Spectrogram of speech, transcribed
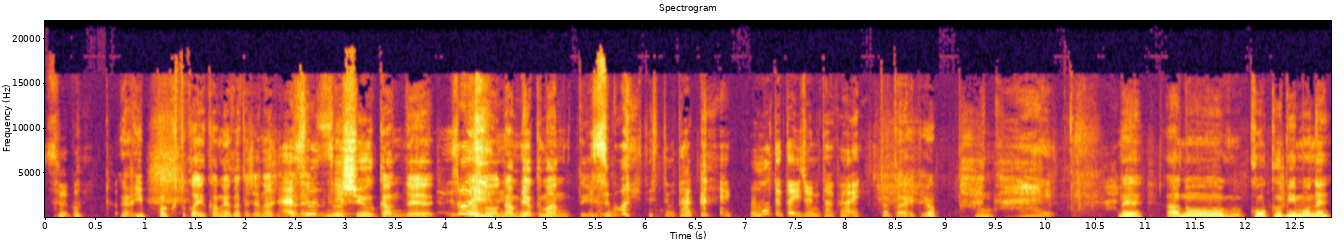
すごい。いや一泊とかいう考え方じゃないじゃん。あれ二週間であの何百万っていう。すごいです。でも高い。思ってた以上に高い。高いだよ。高い。で、あの航空便もね、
